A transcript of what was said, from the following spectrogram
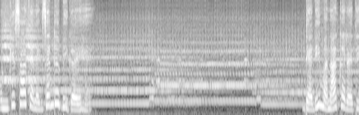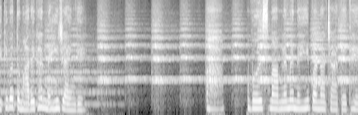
उनके साथ अलेक्जेंडर भी गए हैं। डैडी मना कर रहे थे कि वो तुम्हारे घर नहीं जाएँगे। वो इस मामले में नहीं पढ़ना चाहते थे।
